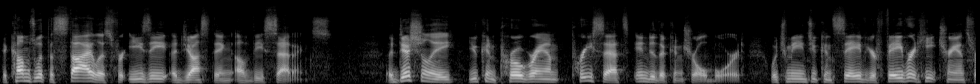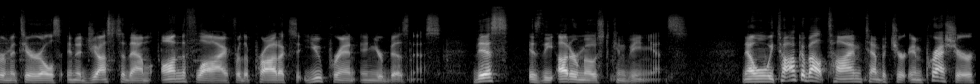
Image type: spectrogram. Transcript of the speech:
It comes with a stylus for easy adjusting of these settings. Additionally, you can program presets into the control board which means you can save your favorite heat transfer materials and adjust to them on the fly for the products that you print in your business. This is the uttermost convenience. Now when we talk about time, temperature, and pressure,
